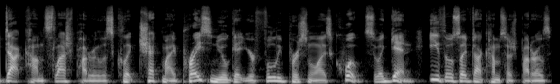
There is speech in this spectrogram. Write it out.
dot com slash potterless. Click check my price and you'll get your fully personalized quote. So again, ethoslife.com slash potterless.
